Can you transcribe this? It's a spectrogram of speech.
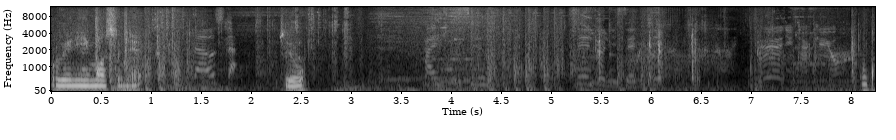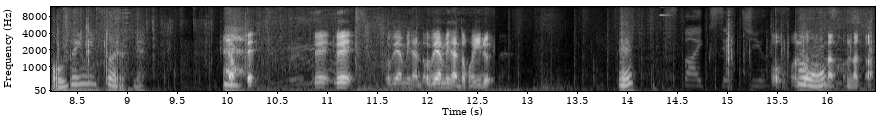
上にいますね。強。なんか上にいたよね。やっべ。上、上、飛び屋みたいな、飛び屋みたいなとこいる。スパイク設置よここんな、こんな、こんなか。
